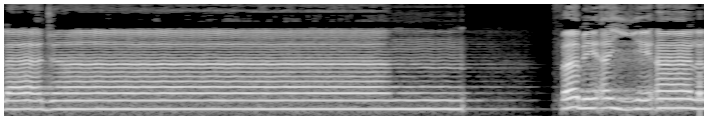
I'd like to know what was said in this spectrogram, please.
ولا جان فبأي آلاء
